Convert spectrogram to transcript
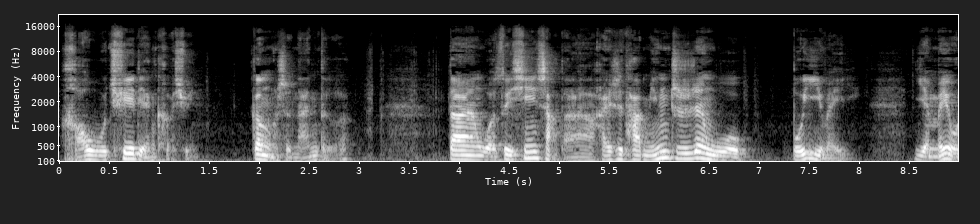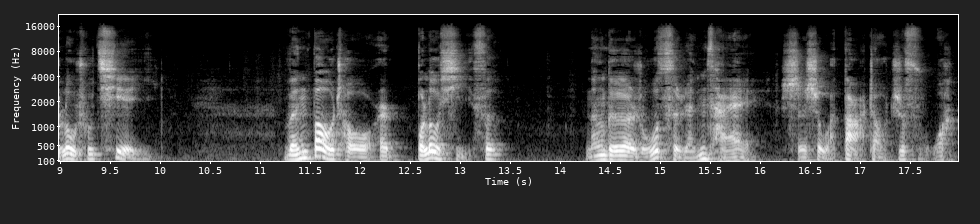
毫无缺点可寻，更是难得。但我最欣赏的还是他明知任务不易为，也没有露出惬意，闻报酬而不露喜色，能得如此人才，实是我大赵之福啊！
